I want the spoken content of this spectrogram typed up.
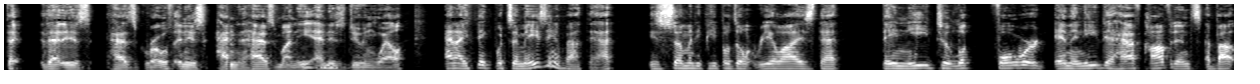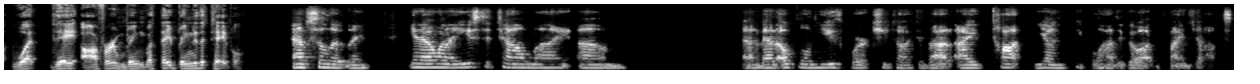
that that is has growth and is and has money and Mhm. is doing well. And I think what's amazing about that is so many people don't realize that they need to look forward and they need to have confidence about what they offer and bring what they bring to the table. Absolutely. You know, when I used to tell my um uh, that Oakland youth work she talked about, I taught young people how to go out and find jobs.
